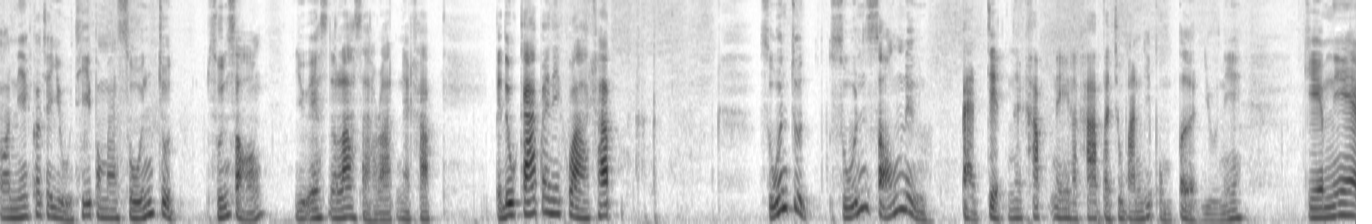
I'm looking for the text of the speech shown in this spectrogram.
ตอนนี้ก็จะอยู่ที่ประมาณ 0.02 US ดอลลาร์สหรัฐนะครับ ไปดูกราฟกันดีกว่าครับ 0.02187 นะครับ ในราคาปัจจุบันที่ผมเปิดอยู่นี้ เกมเนี่ย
